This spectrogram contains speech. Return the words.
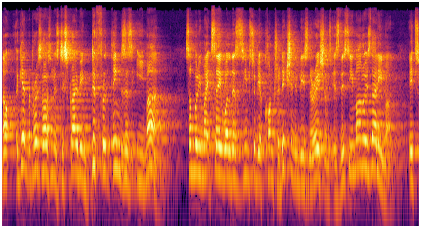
Now, again, the Prophet is describing different things as Iman. Somebody might say, well, there seems to be a contradiction in these narrations. Is this Iman or is that Iman? It's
